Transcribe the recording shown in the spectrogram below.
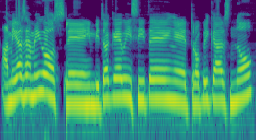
Amigas y amigos, les invito a que visiten eh, Tropical Snow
